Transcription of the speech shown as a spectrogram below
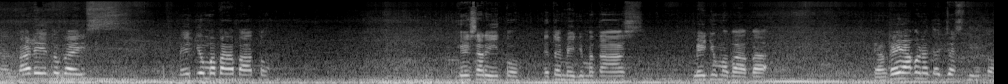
Yan, bali ito guys. Medyo mababa to. Kaysa rito. Ito medyo mataas. Medyo mababa. Yan, kaya ako nag-adjust dito.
